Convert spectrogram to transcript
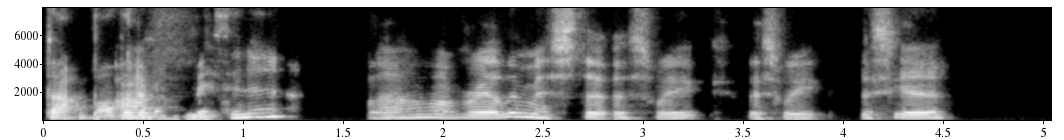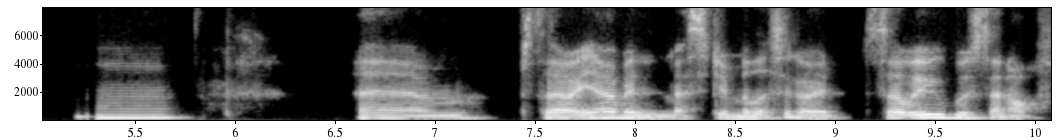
that bothered I've- about missing it. No, I've really missed it this week. This week, this year. Mm. Um. So yeah, I've been messaging Melissa going. So who was sent off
